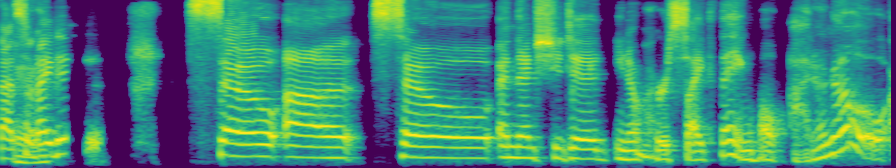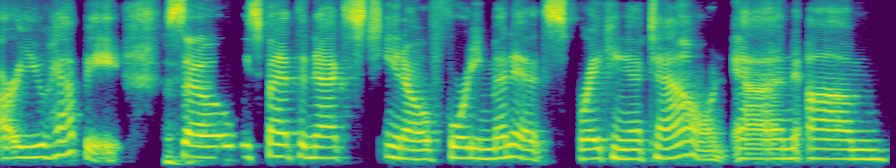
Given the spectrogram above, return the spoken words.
That's what I did. So, uh, so, and then she did, you know, her psych thing. Well, I don't know. Are you happy? so we spent the next, you know, 40 minutes breaking it down. And, um,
